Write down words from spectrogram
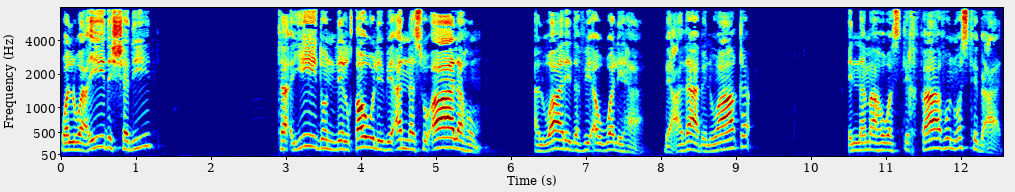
والوعيد الشديد تأييد للقول بأن سؤالهم الوارد في أولها بعذاب واقع إنما هو استخفاف واستبعاد.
